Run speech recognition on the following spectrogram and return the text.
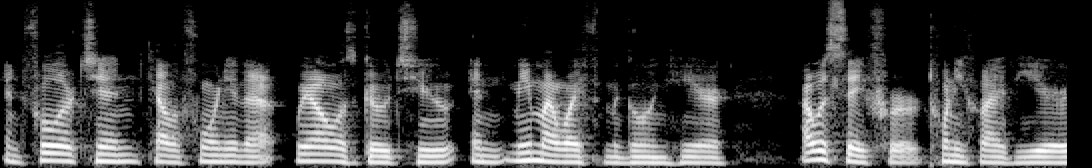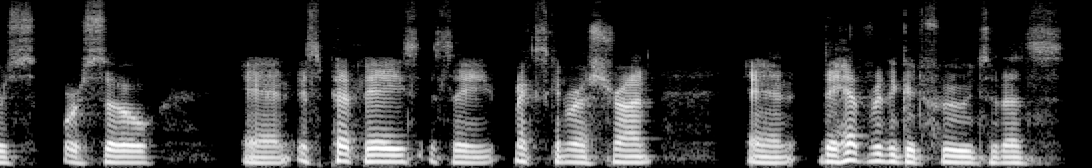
in Fullerton, California that we always go to, and me and my wife have been going here, I would say for 25 years or so and it's Pepe's. It's a Mexican restaurant, and they have really good food, so that's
